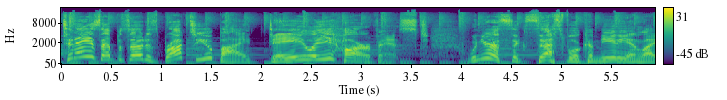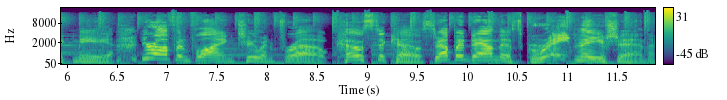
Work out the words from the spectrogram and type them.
Today's episode is brought to you by Daily Harvest. When you're a successful comedian like me, you're often flying to and fro, coast to coast, up and down this great nation.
